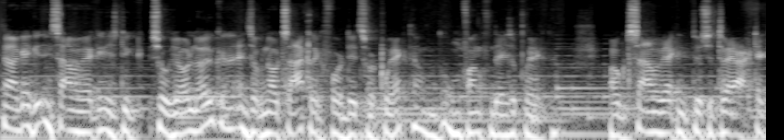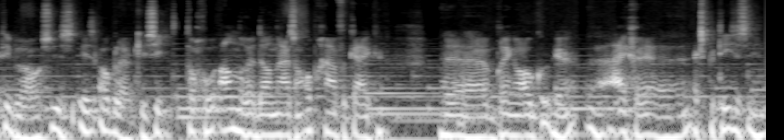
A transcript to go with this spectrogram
Ja, kijk, in samenwerking is natuurlijk sowieso leuk en is ook noodzakelijk voor dit soort projecten, de omvang van deze projecten. Maar ook de samenwerking tussen twee architectenbureaus is, is ook leuk. Je ziet toch hoe anderen dan naar zo'n opgave kijken, uh, brengen ook weer uh, eigen uh, expertises in.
